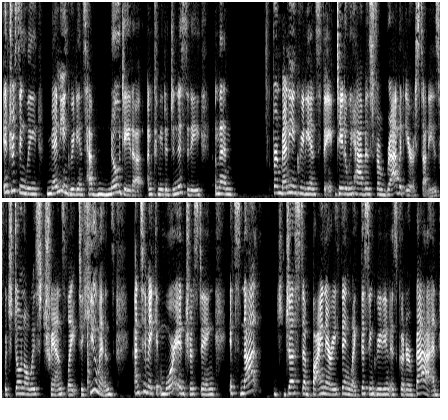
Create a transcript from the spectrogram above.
interestingly, many ingredients have no data on comedogenicity. And then for many ingredients, the data we have is from rabbit ear studies, which don't always translate to humans. And to make it more interesting, it's not just a binary thing like this ingredient is good or bad.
